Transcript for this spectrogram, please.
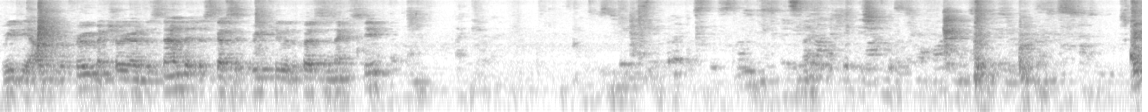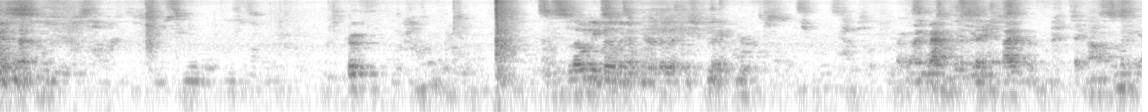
Read the algebra through, make sure you understand it, discuss it briefly with the person next to you. It's good, isn't it? Proof. Slowly building up your ability to create proofs. By going back to the same type of technology.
